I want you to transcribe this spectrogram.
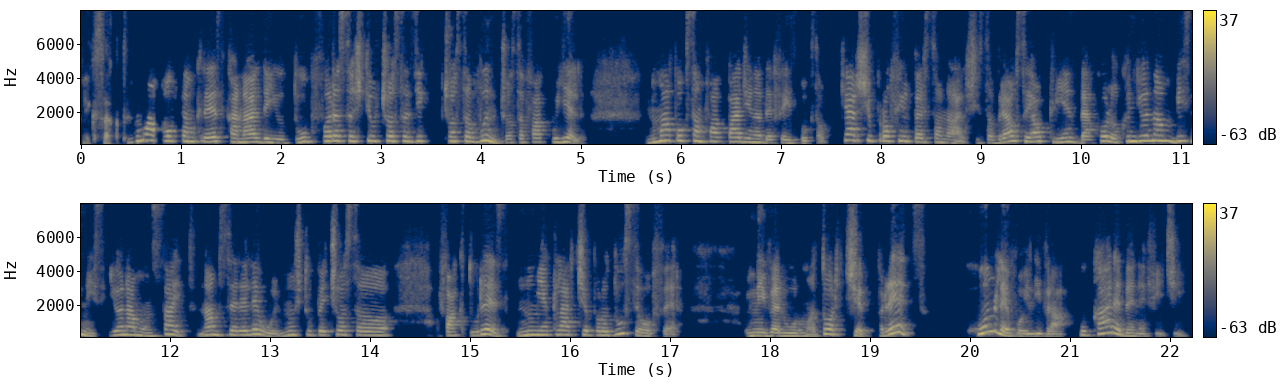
Exact. Nu mă apuc să-mi creez canal de YouTube fără să știu ce o să zic, ce o să vând, ce o să fac cu el. Nu mă apuc să-mi fac pagină de Facebook sau chiar și profil personal și să vreau să iau clienți de acolo când eu n-am business, eu n-am un site, n-am SRL-ul, nu știu pe ce o să facturez, nu mi-e clar ce produse ofer. Nivelul următor, ce preț cum le voi livra, cu care beneficii.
